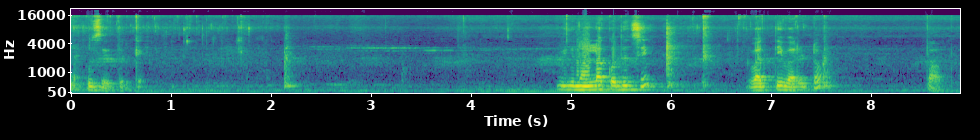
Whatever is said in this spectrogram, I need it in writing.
உப்பு சேர்த்துருக்கேன். இது நல்லா கொதித்து வத்தி வரட்டும். பார்ப்போம்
